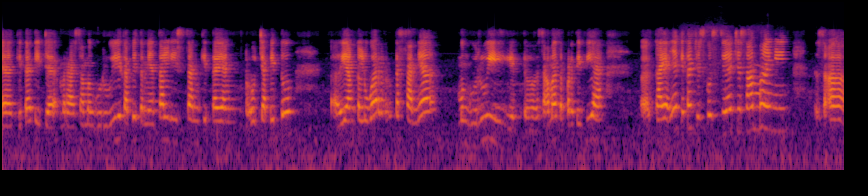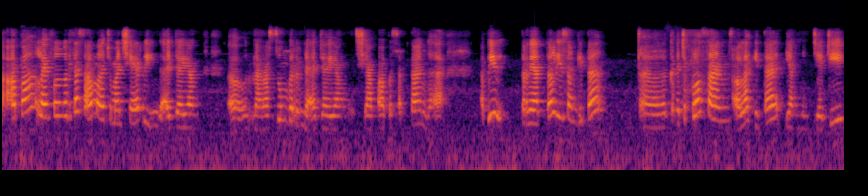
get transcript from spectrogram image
uh, kita tidak merasa menggurui tapi ternyata lisan kita yang terucap itu uh, yang keluar kesannya menggurui gitu. Sama seperti dia. Eh, kayaknya kita diskusi aja sama ini apa level kita sama cuman sharing nggak ada yang uh, narasumber nggak ada yang siapa peserta nggak. Tapi ternyata lisan kita uh, keceplosan seolah kita yang menjadi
